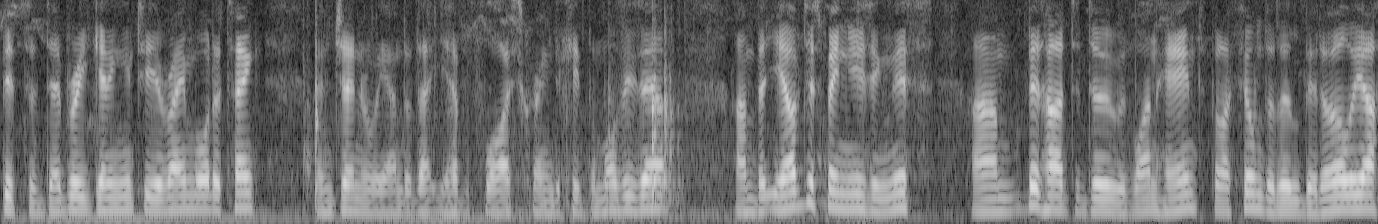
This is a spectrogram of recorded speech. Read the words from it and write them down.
bits of debris getting into your rainwater tank and generally under that you have a fly screen to keep the mozzies out. Um, but yeah, I've just been using this, um, a bit hard to do with one hand, but I filmed a little bit earlier.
